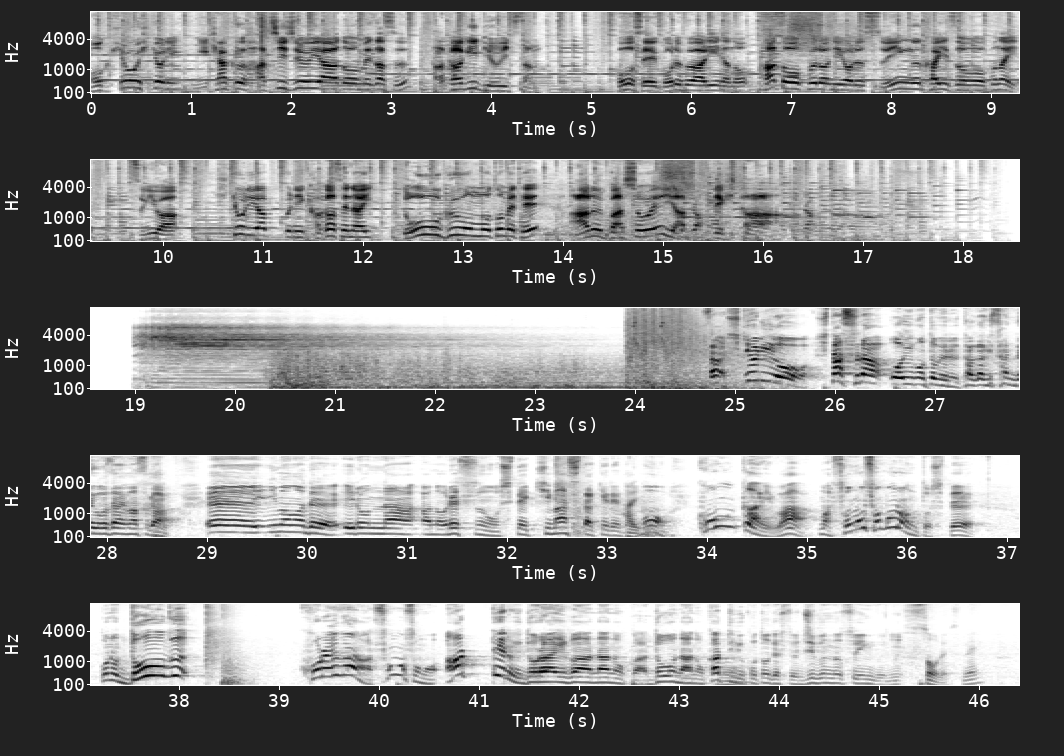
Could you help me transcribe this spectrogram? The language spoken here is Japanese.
目標飛距離280ヤードを目指す高木隆一さん。後世ゴルフアリーナの加藤プロによるスイング改造を行い次は飛距離アップに欠かせない道具を求めてある場所へやってきた。をひたすら追い求める高木さんでございますが、えー今までいろんなあのレッスンをしてきましたけれども、今回は、まあ、そもそも論としてこの道具これがそもそも合ってるドライバーなのかどうなのかということですよ、自分のスイングに。そうですね。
